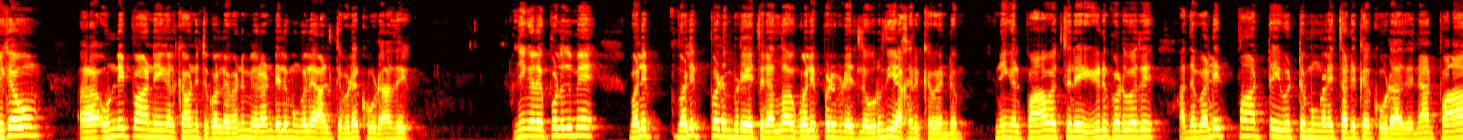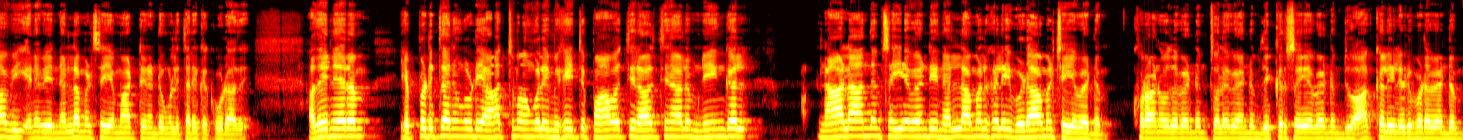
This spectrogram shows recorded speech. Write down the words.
மிகவும் உன்னிப்பாக நீங்கள் கவனித்துக் கொள்ள வேண்டும். இரண்டிலும் உங்களை ஆழ்த்திவிடக்கூடாது. நீங்கள் எப்பொழுதுமே வழி வழிபடும் விடயத்தில் அல்லாவுக்கு வழிபடும் விடயத்தில் உறுதியாக இருக்க வேண்டும். நீங்கள் பாவத்திலே ஈடுபடுவது அந்த வழிபாட்டை விட்டு உங்களை தடுக்கக்கூடாது. நான் பாவி எனவே நல்லமல் செய்ய மாட்டேன் என்று உங்களை தடுக்கக்கூடாது. அதே நேரம் எப்படித்தான் உங்களுடைய ஆத்மா உங்களை மிகைத்து பாவத்தில் ஆழ்த்தினாலும் நீங்கள் நாளாந்தம் செய்ய வேண்டிய நல்ல அமல்களை விடாமல் செய்ய வேண்டும். குரான் ஓத வேண்டும் தொலை வேண்டும் திக்கர் செய்ய வேண்டும் துவாக்களில் ஈடுபட வேண்டும்.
